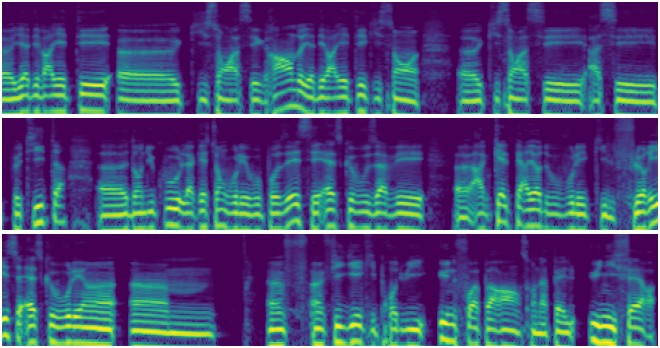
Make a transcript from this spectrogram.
Euh, il y a des variétés euh, qui sont assez grandes, il y a des variétés qui sont euh, qui sont assez assez petites. Euh, donc du coup, la question que vous voulez vous poser, c'est est-ce que vous avez, en quelle période vous voulez qu'ils fleurissent Est-ce que vous voulez un, un un, figuier qui produit une fois par an, ce qu'on appelle unifère,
